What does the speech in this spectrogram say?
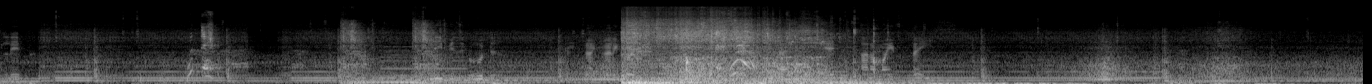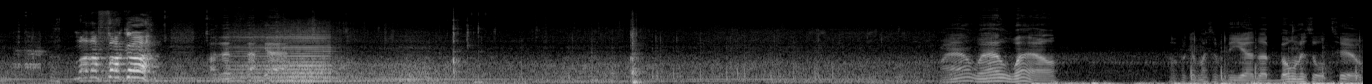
Sleep. What the? Sleep is good. In fact, very good. That shit out of my face. Motherfucker! Motherfucker! Well, well, well. I'll forget myself the uh, the bonus level too.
